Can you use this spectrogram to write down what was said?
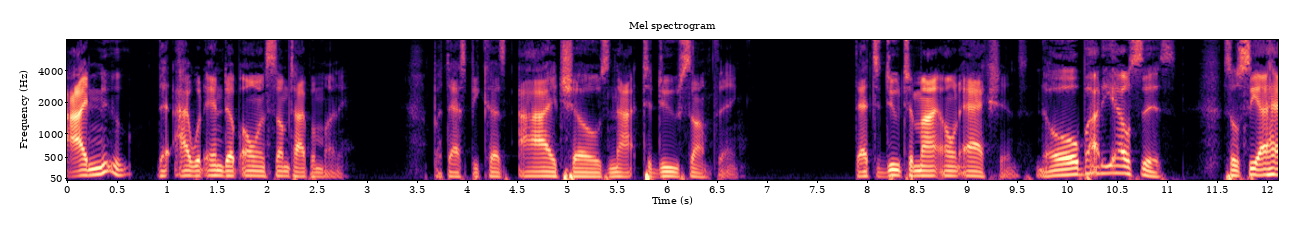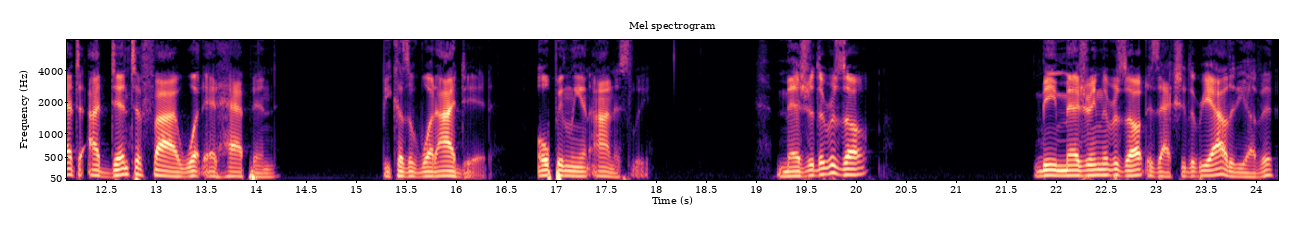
I knew that I would end up owing some type of money. But that's because I chose not to do something. That's due to my own actions, nobody else's. So, see, I had to identify what had happened because of what I did, openly and honestly. Measure the result. Me measuring the result is actually the reality of it.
